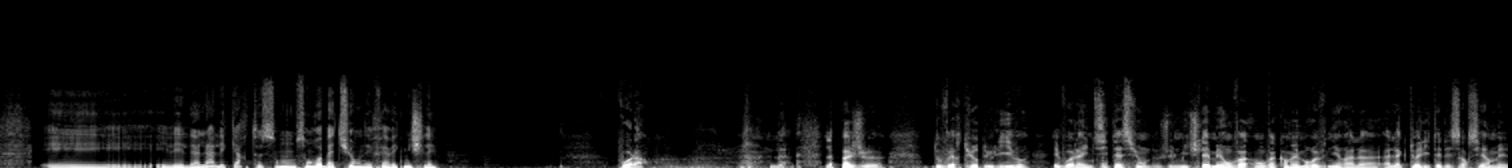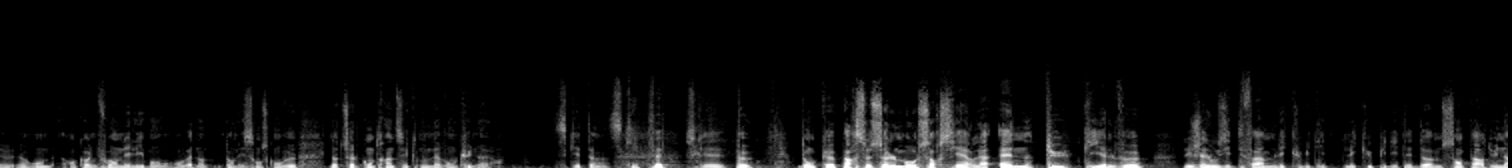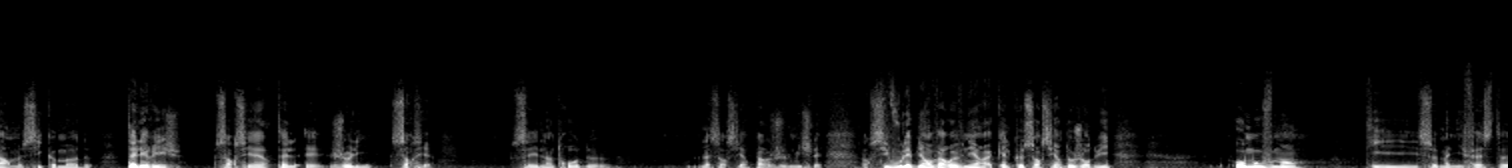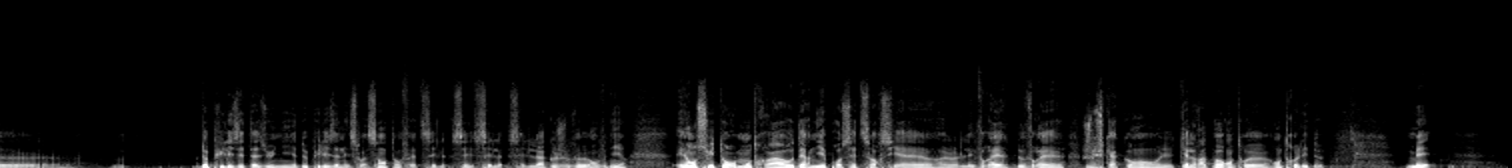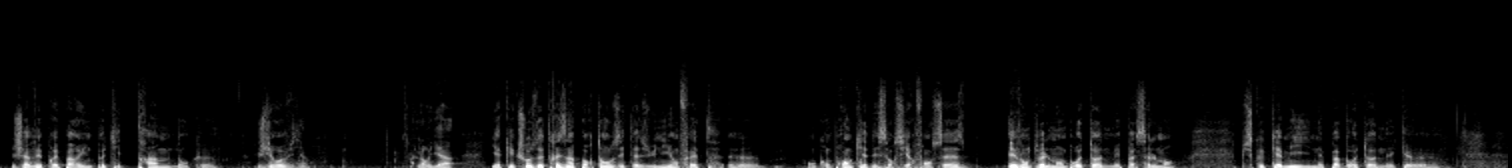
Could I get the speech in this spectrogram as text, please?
Et, là, là, les cartes sont, rebattues, en effet, avec Michelet. Voilà. la, page d'ouverture du livre. Et voilà une citation de Jules Michelet. Mais on va, on va quand même revenir à l'actualité des sorcières. Mais encore une fois, on est libre, on, va dans, les sens qu'on veut. Notre seule contrainte, c'est que nous n'avons qu'une heure. Ce qui, est un, ce qui est peu. Ce qui est peu. Donc, euh, par ce seul mot sorcière, la haine tue qui elle veut. Les jalousies de femmes, les cupidités, d'hommes s'emparent d'une arme si commode. Telle est riche, sorcière, telle est jolie, sorcière. C'est l'intro de La sorcière par Jules Michelet. Alors, si vous voulez bien, on va revenir à quelques sorcières d'aujourd'hui, au mouvement qui se manifeste euh, depuis les États-Unis et depuis les années 60, en fait, c'est là que je veux en venir. Et ensuite, on remontera au dernier procès de sorcière, euh, les vrais de vrais, jusqu'à quand, et quel rapport entre, entre les deux. Mais j'avais préparé une petite trame, donc euh, j'y reviens. Alors, il y a, y a, quelque chose de très important aux États-Unis, en fait. Euh, on comprend qu'il y a des sorcières françaises, éventuellement bretonnes, mais pas seulement, puisque Camille n'est pas bretonne et que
